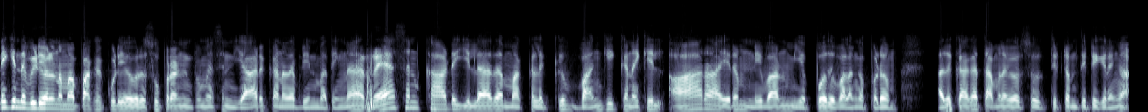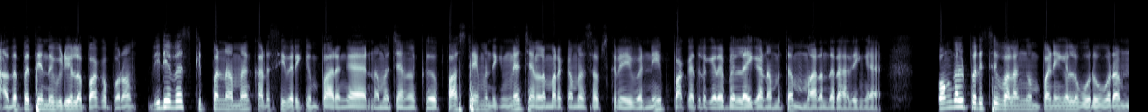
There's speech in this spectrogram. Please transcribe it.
இன்னைக்கு இந்த வீடியோவில் நம்ம பார்க்கக்கூடிய ஒரு சூப்பரான இன்ஃபர்மேஷன் யாருக்கானது அப்படின்னு பார்த்தீங்கன்னா ரேஷன் கார்டு இல்லாத மக்களுக்கு வங்கி கணக்கில் ஆறாயிரம் நிவாரணம் எப்போது வழங்கப்படும்? அதுக்காக தமிழக அரசு ஒரு திட்டம் திட்டிக்கிறாங்க அதை பற்றி இந்த வீடியோவில் பார்க்க போகிறோம் வீடியோவை ஸ்கிப் பண்ணாமல் கடைசி வரைக்கும் பாருங்கள் நம்ம சேனலுக்கு ஃபர்ஸ்ட் டைம் வந்துக்கிங்கன்னா சேனலை மறக்காமல் சப்ஸ்கிரைப் பண்ணி பக்கத்தில் இருக்கிற பெல் ஐக்கான நமத்த மறந்துடாதீங்க. பொங்கல் பரிசு வழங்கும் பணிகள் ஒரு உரம்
